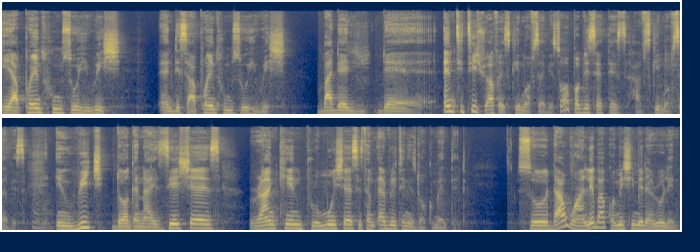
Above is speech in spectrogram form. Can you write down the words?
he appoints whom so he wish and disappoint whom so he wish. But the, the entity should have a scheme of service. All public sectors have scheme of service mm. in which the organizations, ranking, promotion system, everything is documented. So that one, Labour Commission made a ruling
